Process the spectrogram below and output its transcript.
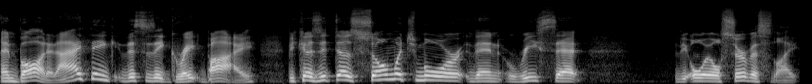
and bought it. I think this is a great buy because it does so much more than reset the oil service light.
